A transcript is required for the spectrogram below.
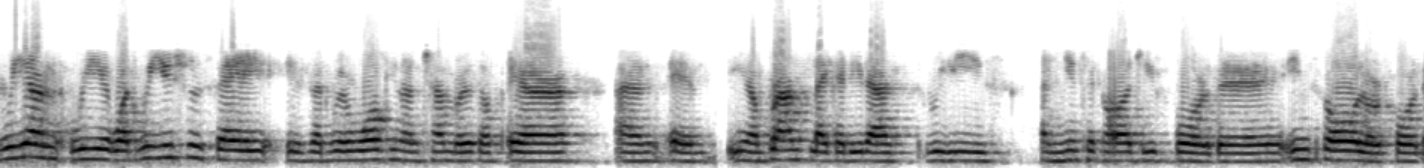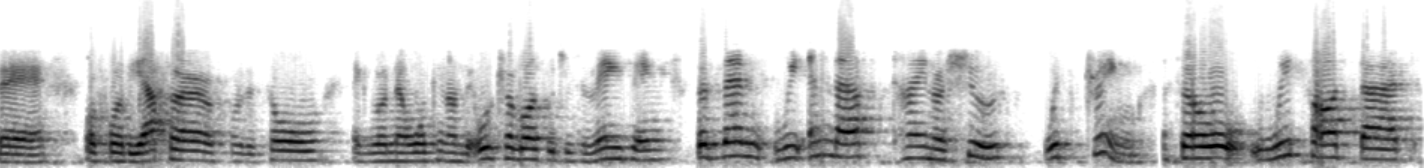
We are we what we usually say is that we're walking on chambers of air, and, and you know brands like Adidas release a new technology for the insole or for the or for the upper or for the sole. Like we're now working on the Ultraboost, which is amazing. But then we end up tying our shoes with strings. So we thought that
